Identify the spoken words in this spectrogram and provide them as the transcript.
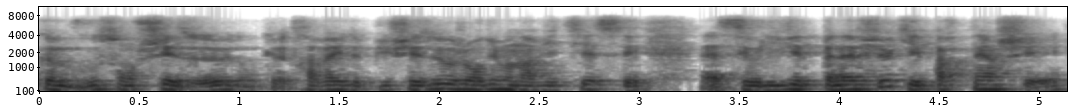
comme vous, sont chez eux, donc travaillent depuis chez eux. Aujourd'hui, mon invité, c'est Olivier de Panafieux qui est partenaire chez,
